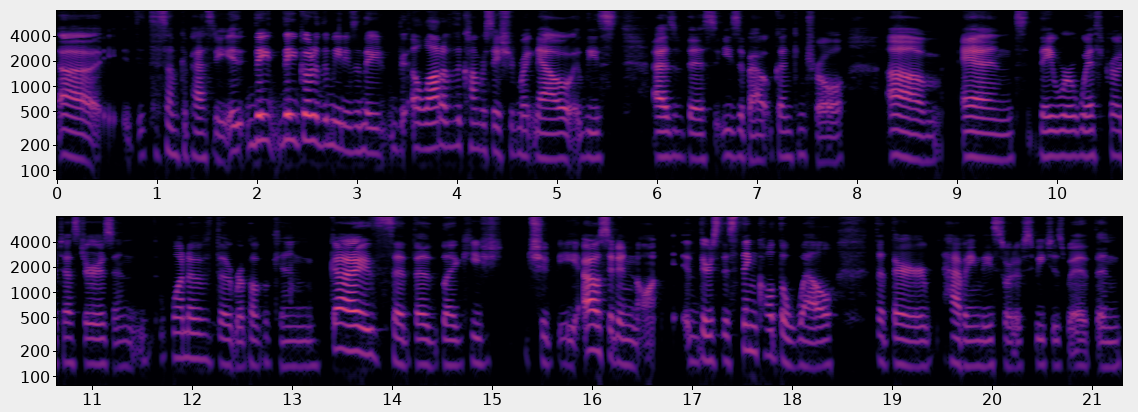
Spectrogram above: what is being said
uh to some capacity It- they they go to the meetings and they a lot of the conversation right now at least as of this is about gun control um and they were with protesters and one of the republican guys said that like he sh- should be ousted and on, there's this thing called the well that they're having these sort of speeches with and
